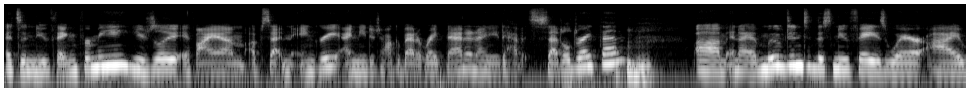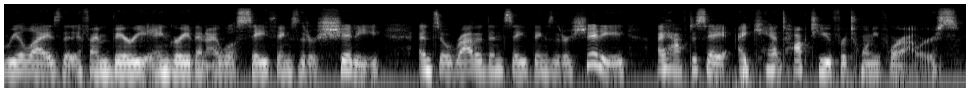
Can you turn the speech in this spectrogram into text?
It's a new thing for me. Usually, if I am upset and angry, I need to talk about it right then, and I need to have it settled right then. Um, and I have moved into this new phase where I realize that if I'm very angry, then I will say things that are shitty. And so rather than say things that are shitty, I have to say, I can't talk to you for 24 hours.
